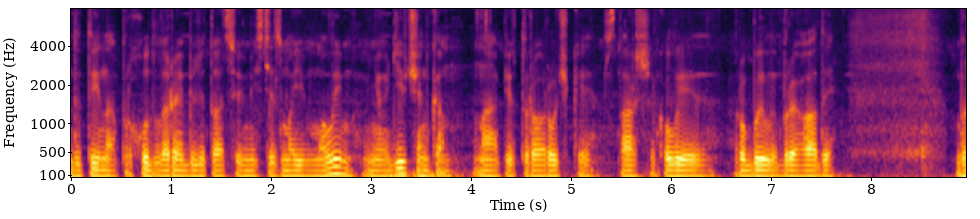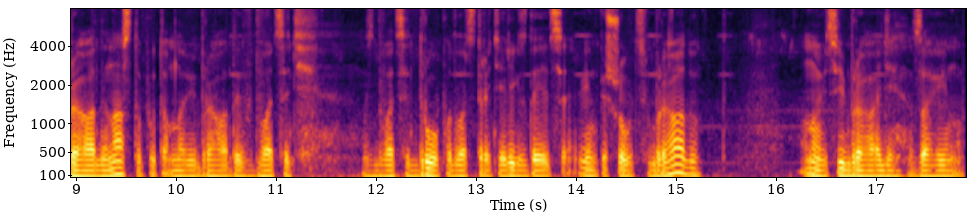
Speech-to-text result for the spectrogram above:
дитина проходила реабілітацію в місті з моїм малим. У нього дівчинка на півтора рочки старша. Коли робили бригади, бригади наступу, там нові бригади в 20, з 22 по 23 рік, здається, він пішов в цю бригаду. Ну, в цій бригаді загинув.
